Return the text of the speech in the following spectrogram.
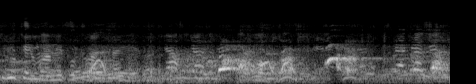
Tú no querías. Ya, ya, ya.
